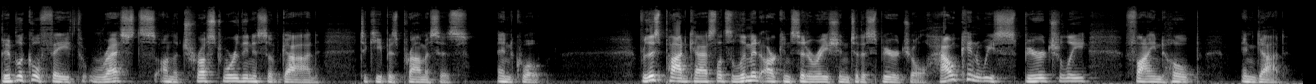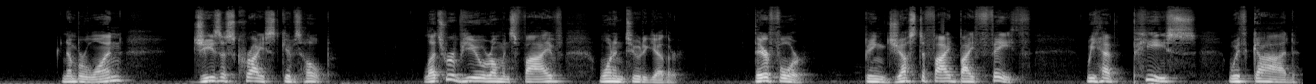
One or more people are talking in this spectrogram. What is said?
Biblical faith rests on the trustworthiness of God to keep his promises. End quote. For this podcast, let's limit our consideration to the spiritual. How can we spiritually find hope in God? Number one, Jesus Christ gives hope. Let's review Romans 5 1 and 2 together. Therefore, being justified by faith, we have peace with God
